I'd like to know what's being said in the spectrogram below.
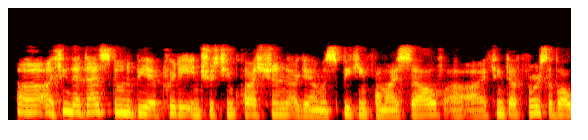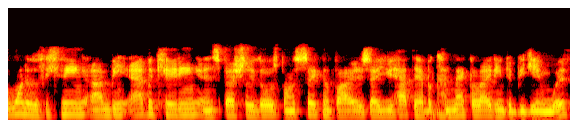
Uh, I think that that's going to be a pretty interesting question. Again, I'm speaking for myself. Uh, I think that first of all, one of the things I'm being advocating, and especially those from Signify, is that you have to have a connected lighting to begin with.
